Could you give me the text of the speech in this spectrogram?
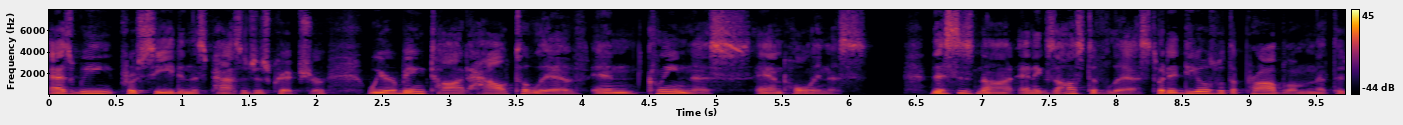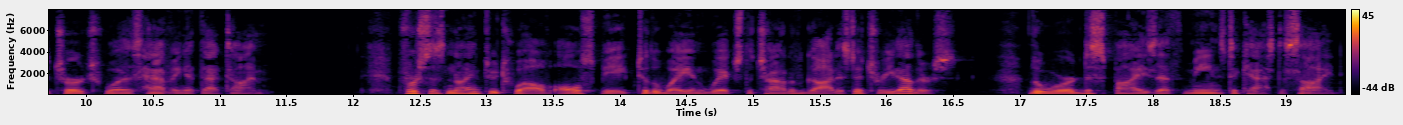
As we proceed in this passage of scripture, we are being taught how to live in cleanness and holiness. This is not an exhaustive list, but it deals with the problem that the church was having at that time. Verses 9 through 12 all speak to the way in which the child of God is to treat others. The word despiseth means to cast aside.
